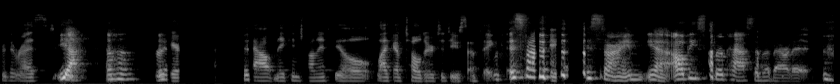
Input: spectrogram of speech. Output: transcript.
for the rest? Yeah, uh-huh. yeah. without making Jonna feel like I've told her to do something. It's fine. it's fine. Yeah, I'll be super passive about it.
